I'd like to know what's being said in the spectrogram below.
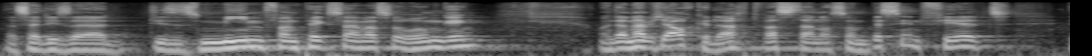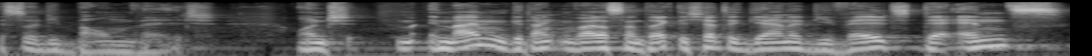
Das ist ja dieser, dieses Meme von Pixar, was so rumging. Und dann habe ich auch gedacht, was da noch so ein bisschen fehlt, ist so die Baumwelt. Und in meinem Gedanken war das dann direkt, ich hätte gerne die Welt der Ents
